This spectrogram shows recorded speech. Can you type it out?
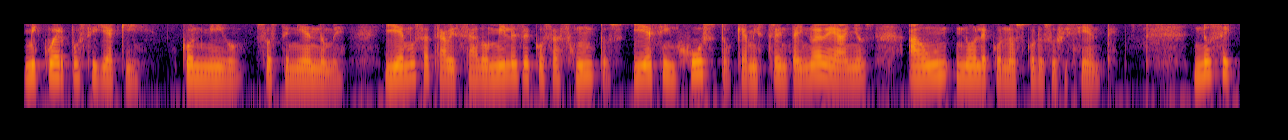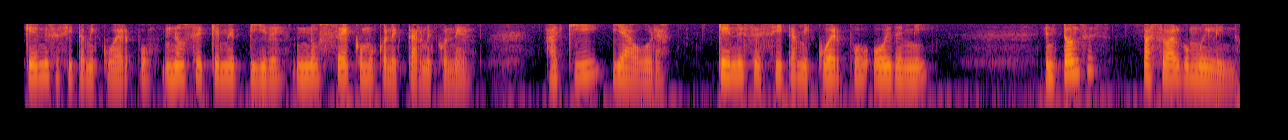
Mi cuerpo sigue aquí, conmigo, sosteniéndome, y hemos atravesado miles de cosas juntos, y es injusto que a mis 39 años aún no le conozco lo suficiente. No sé qué necesita mi cuerpo, no sé qué me pide, no sé cómo conectarme con él aquí y ahora. ¿Qué necesita mi cuerpo hoy de mí? Entonces pasó algo muy lindo.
